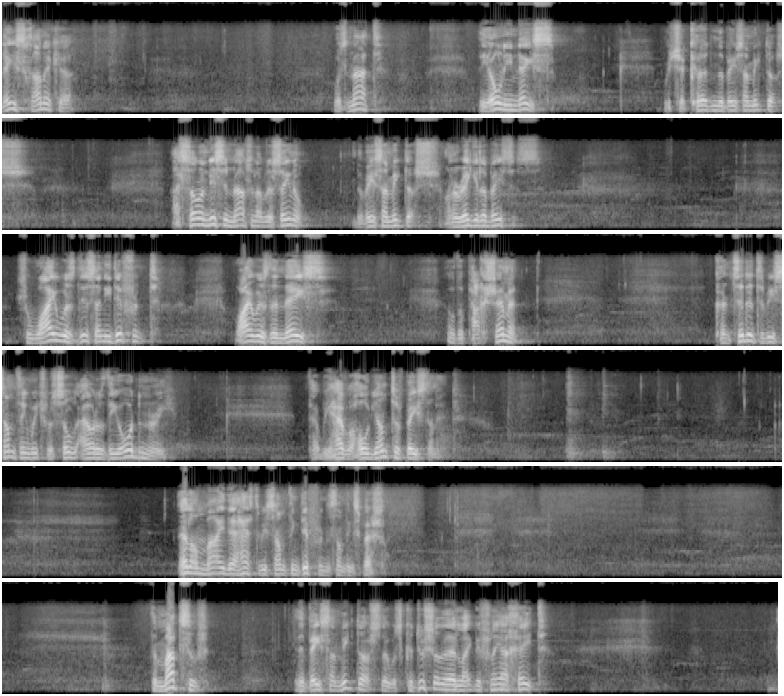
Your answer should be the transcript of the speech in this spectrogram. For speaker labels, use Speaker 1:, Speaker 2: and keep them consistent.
Speaker 1: Nes Chanukah was not the only Nes which occurred in the Beis Hamikdash. Asara Nisim Nafsan Avdasenu, the Beis Hamikdash, on a regular basis. So why was this any different? Why was the Nes of the Pachshemen considered to be something which was so out of the ordinary that we have a whole yontif based on it. Elamai, there has to be something different, something special. The matzav in the Beis Hamikdash, there was kedusha there like the Fnei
